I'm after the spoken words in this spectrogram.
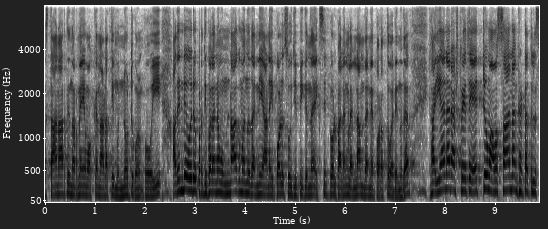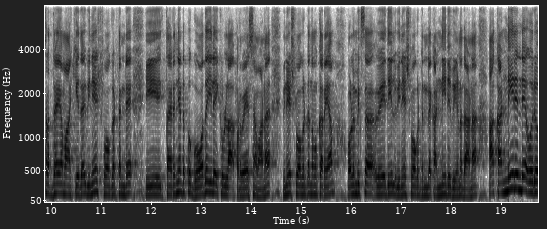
സ്ഥാനാർത്ഥി നിർണയമൊക്കെ നടത്തി മുന്നോട്ട് പോയി. അതിന്റെ ഒരു പ്രതിഫലനം ഉണ്ടാകുമെന്ന് തന്നെയാണ് ഇപ്പോൾ സൂചിപ്പിക്കുന്ന എക്സിറ്റ് പോൾ ഫലങ്ങളെല്ലാം തന്നെ പുറത്തു വരുന്നത്. ഹരിയാന രാഷ്ട്രീയത്തെ ഏറ്റവും അവസാന ഘട്ടത്തിൽ ശ്രദ്ധേയമാക്കിയത് വിനേഷ് ഫോഗട്ടിന്റെ ഈ തെരഞ്ഞെടുപ്പ് ഗോതയിലേക്കുള്ള പ്രവേശമാണ് വിനേഷ് ഫോഗട്ട് നമുക്കറിയാം ഒളിമ്പിക്സ് വേദിയിൽ വിനേഷ് ഫോഗട്ടിന്റെ കണ്ണീര് വീണതാണ്. ആ കണ്ണീരിന്റെ ഒരു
